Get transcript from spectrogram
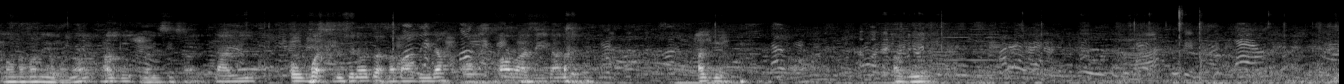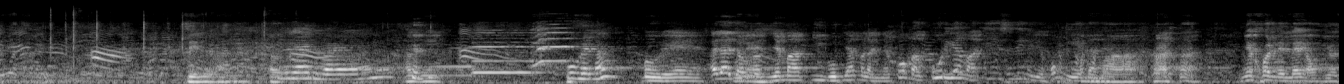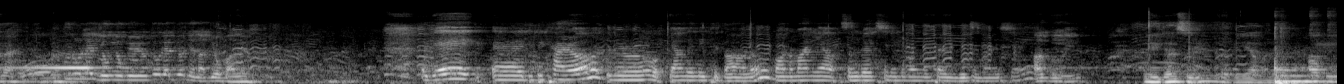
မောင်နှမနှစ်ယောက်ပါနော်ဟုတ်ကဲ့မလေးစီချတယ်လာပြီအုံဖွက်လူကျွန်တော်အတွက်မပါသေးတာဟောပါစီသားလို့ဟုတ်ကဲ့ဟုတ်ကဲ့ ဒီလိုပါဟုတ်ဒီလိုပါဟုတ်ပြီပူရနော်ပူတယ်အဲ့ဒါကြောင့်မြန်မာပြည်ကိုပြန်မလာနဲ့ကို့မှာကိုရီးယားမှာအေးစစ်စစ်နေဟုတ်နေတယ်မှာမျက်ခွက်နဲ့လဲအောင်ပြောစမ်းအိုးသူတို့လည်းယုံယုံယုံယုံသူလည်းပြောနေတာပြောပါလေ Okay အဲဒီတစ်ခါတော့သူတို့ပြောင်းလဲနေဖြစ်သွားအောင်လို့ဘောင်နမနီယောက်ဆုံးတဲ့ချင်းနေမှာနေထိုင်နေကြပါလိမ့်ရှင်ဟုတ်ပြီနေကြဆိုရင်တော့ပြရပါလားဟုတ်ပြီ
